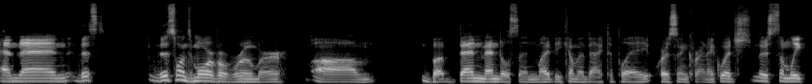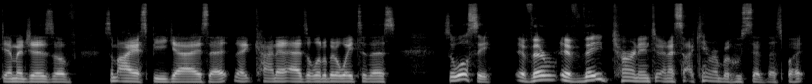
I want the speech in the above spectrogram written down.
And then this this one's more of a rumor. Um, but Ben Mendelsohn might be coming back to play Orson Krennic, which there's some leaked images of some ISB guys that that kind of adds a little bit of weight to this. So we'll see if they're if they turn into and I, I can't remember who said this, but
